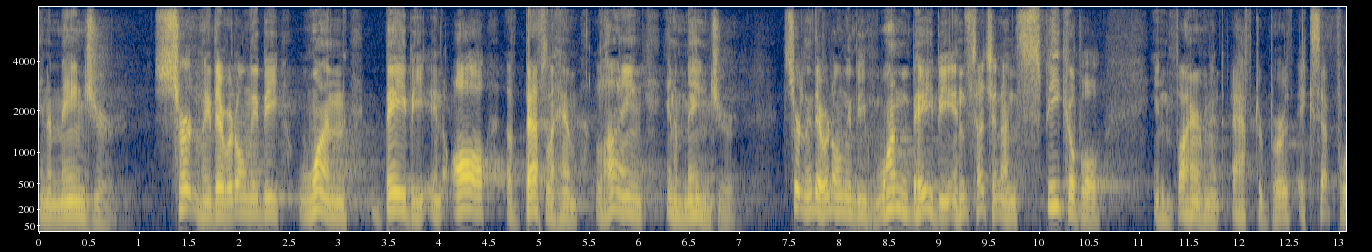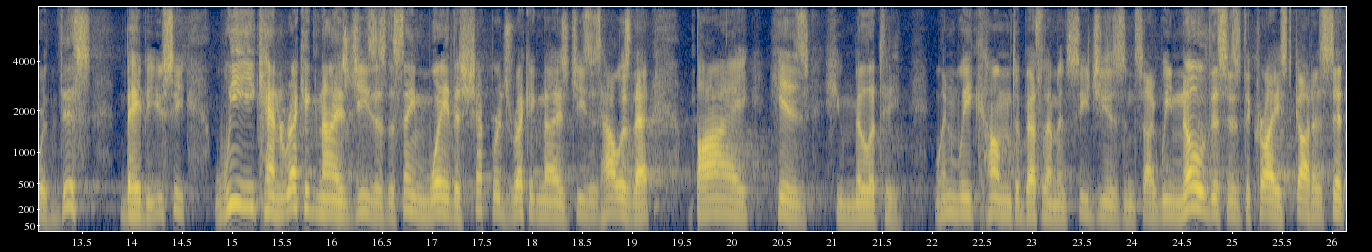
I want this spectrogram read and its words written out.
in a manger? Certainly, there would only be one baby in all of Bethlehem lying in a manger. Certainly, there would only be one baby in such an unspeakable environment after birth, except for this baby. You see, we can recognize Jesus the same way the shepherds recognized Jesus. How is that? By his humility when we come to Bethlehem and see Jesus inside, we know this is the Christ God has sent,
